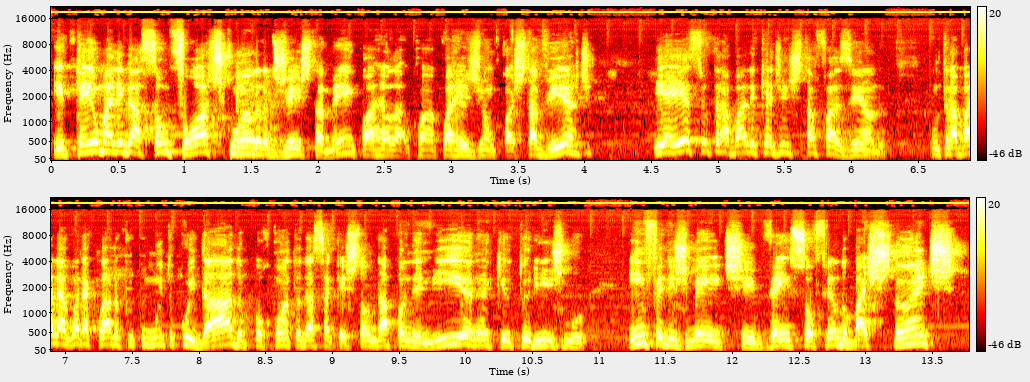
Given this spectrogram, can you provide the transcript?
E tem uma ligação forte com Angra dos Reis também, com a, com a, com a região Costa Verde. E é esse o trabalho que a gente está fazendo. Um trabalho agora, é claro, que com muito cuidado por conta dessa questão da pandemia, né, que o turismo, infelizmente, vem sofrendo bastante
